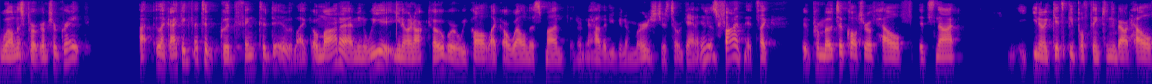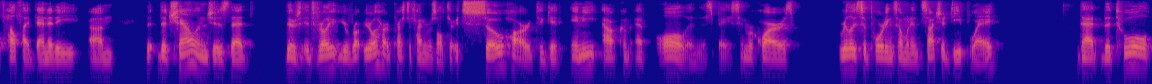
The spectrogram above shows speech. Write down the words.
wellness programs are great like I think that's a good thing to do. Like Omada, I mean, we you know in October we call it like our wellness month. I don't know how that even emerged, just organic. It's fun. It's like it promotes a culture of health. It's not, you know, it gets people thinking about health, health identity. Um, the, the challenge is that there's it's really you're, you're really hard pressed to find results there. It's so hard to get any outcome at all in this space, and requires really supporting someone in such a deep way that the tool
